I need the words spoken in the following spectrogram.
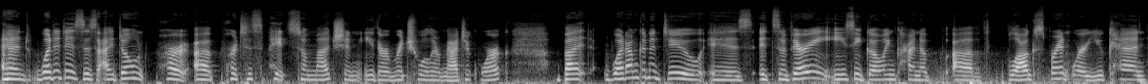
And what it is, is I don't par uh, participate so much in either ritual or magic work, but what I'm going to do is it's a very easygoing kind of uh, blog sprint where you can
